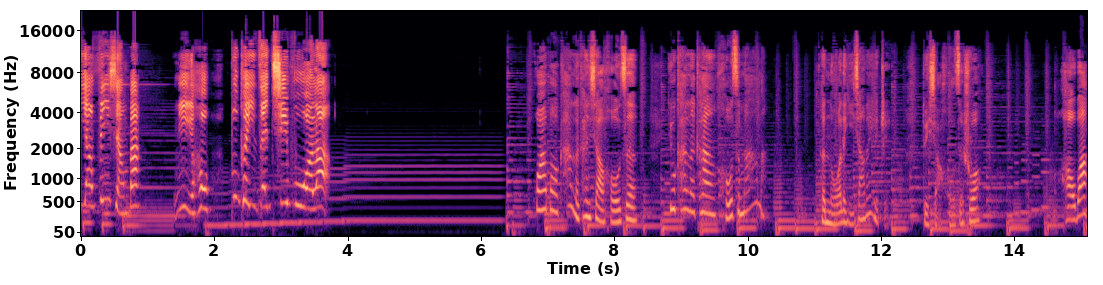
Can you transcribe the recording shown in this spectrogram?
一样分享吧。你以后不可以再欺负我了。”花豹看了看小猴子，又看了看猴子妈妈，他挪了一下位置，对小猴子说：“好吧，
